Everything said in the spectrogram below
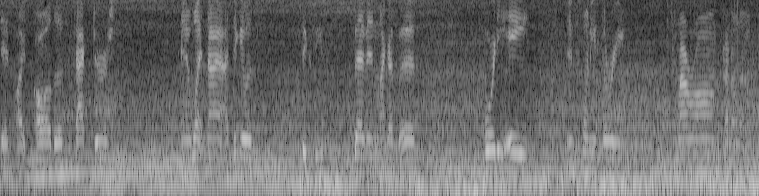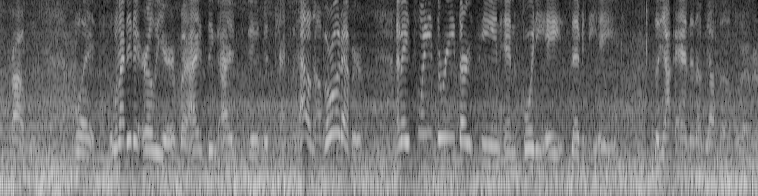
and like all the factors and whatnot. I think it was 67, like I said, 48 and 23. Am I wrong? I don't know. Probably. But when I did it earlier, but I think I did miscalculate. I don't know, but whatever. I made 23, 13, and 48, 78. So y'all can add that up yourselves or whatever.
